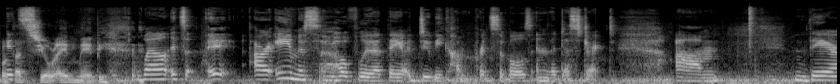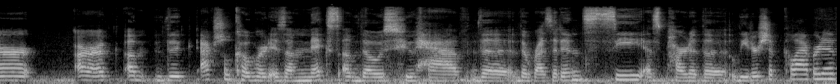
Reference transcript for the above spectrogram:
well, that's your aim maybe. Well it's it, our aim is hopefully that they do become principals in the district. Um, there our um, the actual cohort is a mix of those who have the the residency as part of the leadership collaborative,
